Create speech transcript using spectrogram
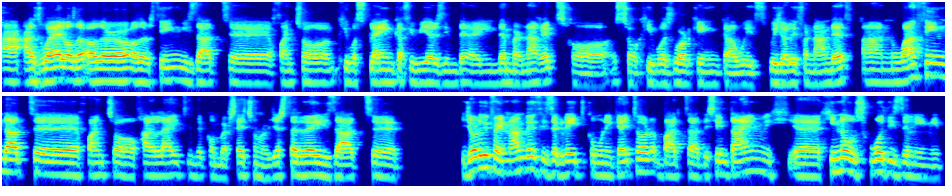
uh, as well, other other other thing is that uh, Juancho he was playing a few years in the in Denver Nuggets, so so he was working uh, with with Jordi Fernandez. And one thing that uh, Juancho highlighted in the conversation of yesterday is that. Uh, Jordi Fernandez is a great communicator, but at the same time, he, uh, he knows what is the limit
